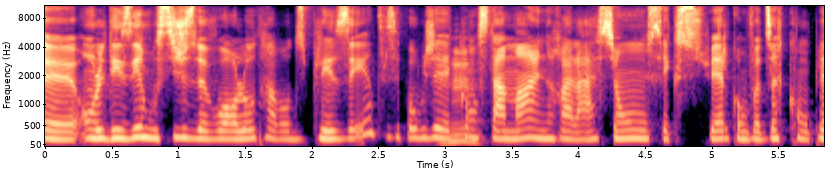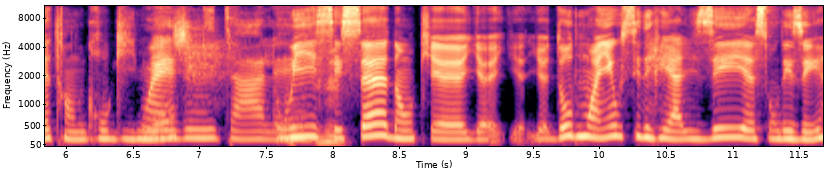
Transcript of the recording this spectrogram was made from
euh, on le désire aussi juste de voir l'autre avoir du plaisir. C'est pas obligé d'être Mhm. constamment une relation sexuelle qu'on va dire complète en gros guillemets. Ouais, génital. Oui, Mhm. c'est ça. Donc, euh, il y a, il y a- il y a d'autres moyens aussi de réaliser euh, son désir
